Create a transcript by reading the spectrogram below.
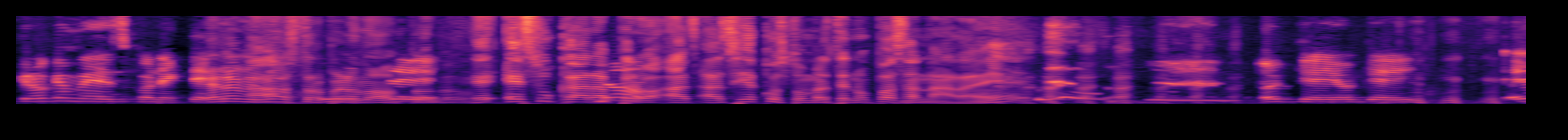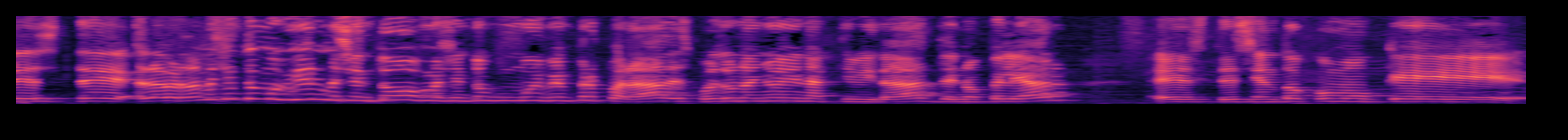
creo que me desconecté. Era mi Ah, rostro, pero no. Este, Eh, Es su cara, No. pero así acostúmbrate, no pasa nada, ¿eh? Ok, ok. Este, la verdad me siento muy bien, me siento, me siento muy bien preparada después de un año de inactividad, de no pelear. Este, siento como que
